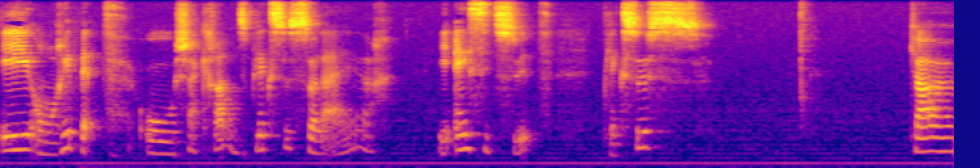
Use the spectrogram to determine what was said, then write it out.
et on répète au chakra du plexus solaire et ainsi de suite. Plexus, cœur,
